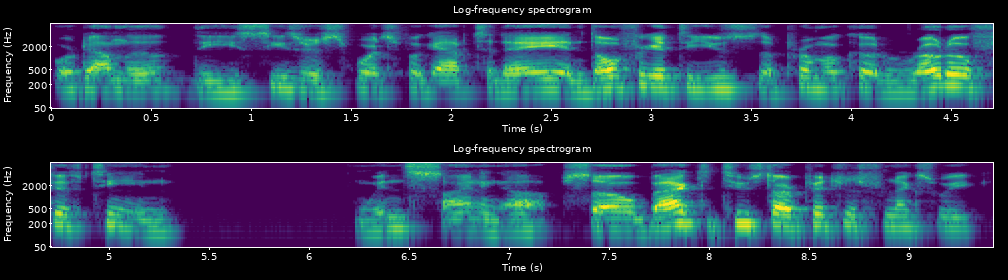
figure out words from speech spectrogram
or download the Caesars Sportsbook app today. And don't forget to use the promo code ROTO15 when signing up. So back to two start pitchers for next week,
